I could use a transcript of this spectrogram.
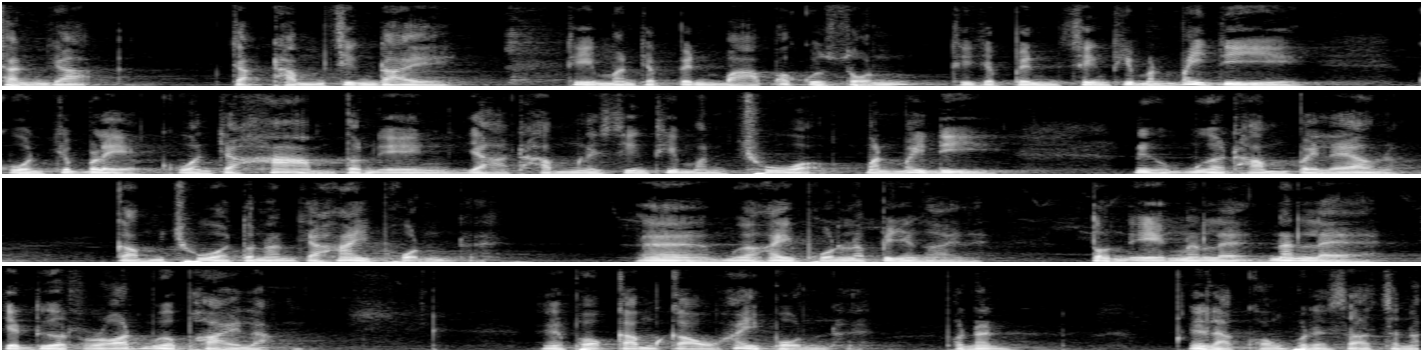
ชัญญะจะทำสิ่งใด ที่มันจะเป็นบาปอกุศลที่จะเป็นสิ่งที่มันไม่ดี ควรจะเบรกควรจะห้ามตนเอง อย่าทำในสิ่งที่มันชั่วมันไม่ดีนี่เมื่อทำไปแล้วนะกรรมชั่วตอนนั้นจะให้ผลเเมื่อให้ผลแล้วเป็นยังไงตนเองนั่นแหละ นั่นแหละจะเดือดร้อนเมื่อภายหลัง เพราะกรรมเก่าให้ผล เพราะนั้นในหลักของพุทธศาสนา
